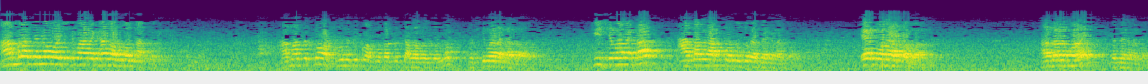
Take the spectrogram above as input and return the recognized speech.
আমরা যেন ওই সীমারেখা লঙ্ঘন না করি। আমাদেরকে অর্থনৈতিক কর্মকাণ্ড চালানোর জন্য সীমা রাখা দেওয়া কি সীমা রাখা? আদান রাত পর্যন্ত কেনা এরপরে আর পরে বেঁচে কেনা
